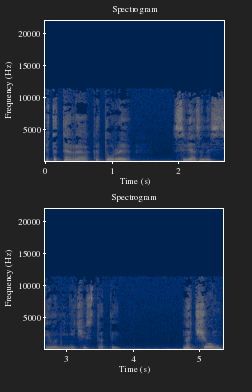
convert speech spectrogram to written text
это Тара, которая связана с силами нечистоты. На чем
